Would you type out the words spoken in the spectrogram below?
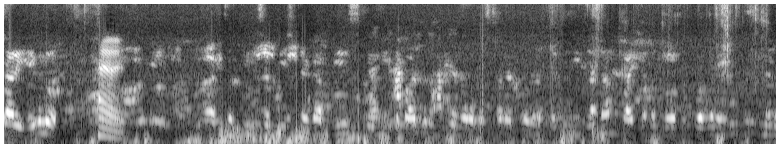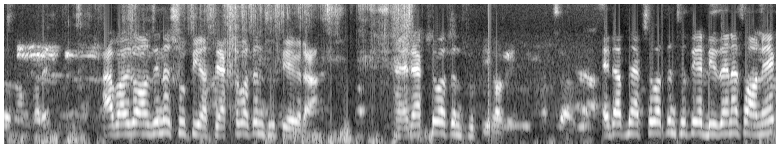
শাড়ি এগুলো? হ্যাঁ। আচ্ছা তিনশো বিশ টাকা পিস নিতে পারবেন আপনার অনুষ্ঠানের জন্য যদি নিতে চান বাইকটা যোগাযোগ করবেন এই স্ক্রিনে আবার অরিজিনাল সুতি আছে একশো পার্সেন্ট সুতি এরা হ্যাঁ এটা একশো পার্সেন্ট সুতি হবে। আচ্ছা। এটা আপনি একশো পার্সেন্ট সুতি ডিজাইন আছে অনেক।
